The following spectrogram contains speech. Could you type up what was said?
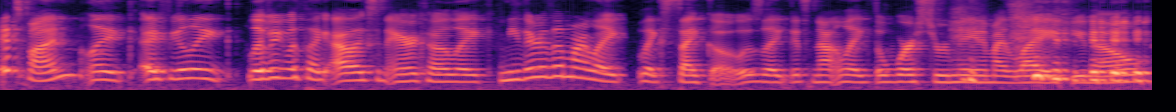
it's fun. Like I feel like living with like Alex and Erica, like neither of them are like like psychos. Like it's not like the worst roommate in my life, you know.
